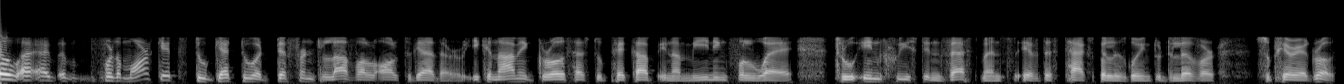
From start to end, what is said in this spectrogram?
So, uh, uh, for the markets to get to a different level altogether, economic growth has to pick up in a meaningful way through increased investments if this tax bill is going to deliver superior growth.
